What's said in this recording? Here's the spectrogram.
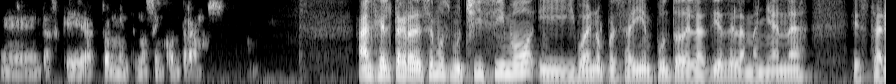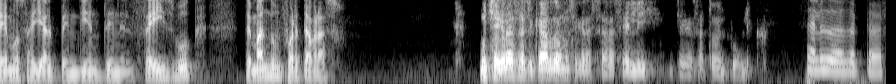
eh, en las que actualmente nos encontramos. Ángel, te agradecemos muchísimo y bueno, pues ahí en punto de las 10 de la mañana estaremos ahí al pendiente en el Facebook. Te mando un fuerte abrazo. Muchas gracias Ricardo, muchas gracias Araceli, muchas gracias a todo el público. Saludos doctor.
